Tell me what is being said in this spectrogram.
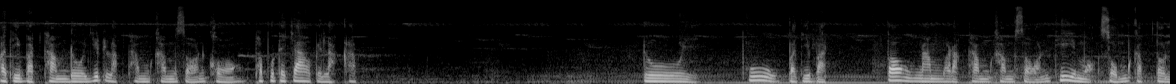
ปฏิบัติธรรมโดยยึดหลักธรรมคำสอนของพระพุทธเจ้าเป็นหลักครับ โดย ผู้ปฏิบัติต้องนำหลักธรรมคำสอนที่เหมาะสมกับตน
